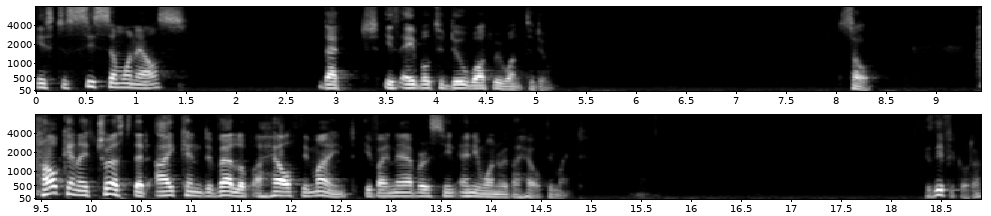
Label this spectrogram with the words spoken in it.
is to see someone else that is able to do what we want to do. So, how can I trust that I can develop a healthy mind if I never seen anyone with a healthy mind? It's difficult, huh?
